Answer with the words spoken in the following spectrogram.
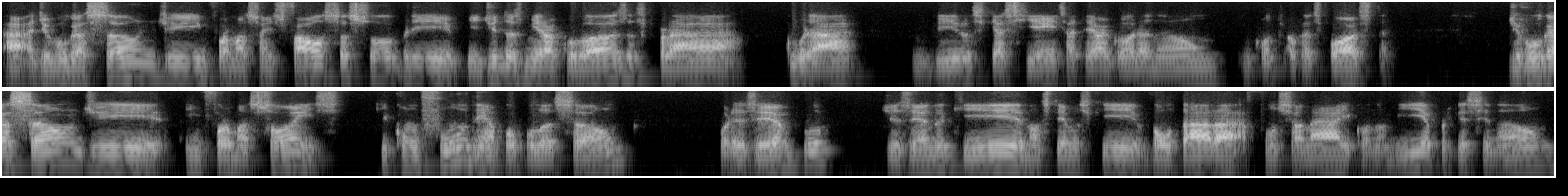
A divulgação de informações falsas sobre medidas miraculosas para curar um vírus que a ciência até agora não encontrou resposta. Divulgação de informações que confundem a população, por exemplo, dizendo que nós temos que voltar a funcionar a economia, porque senão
